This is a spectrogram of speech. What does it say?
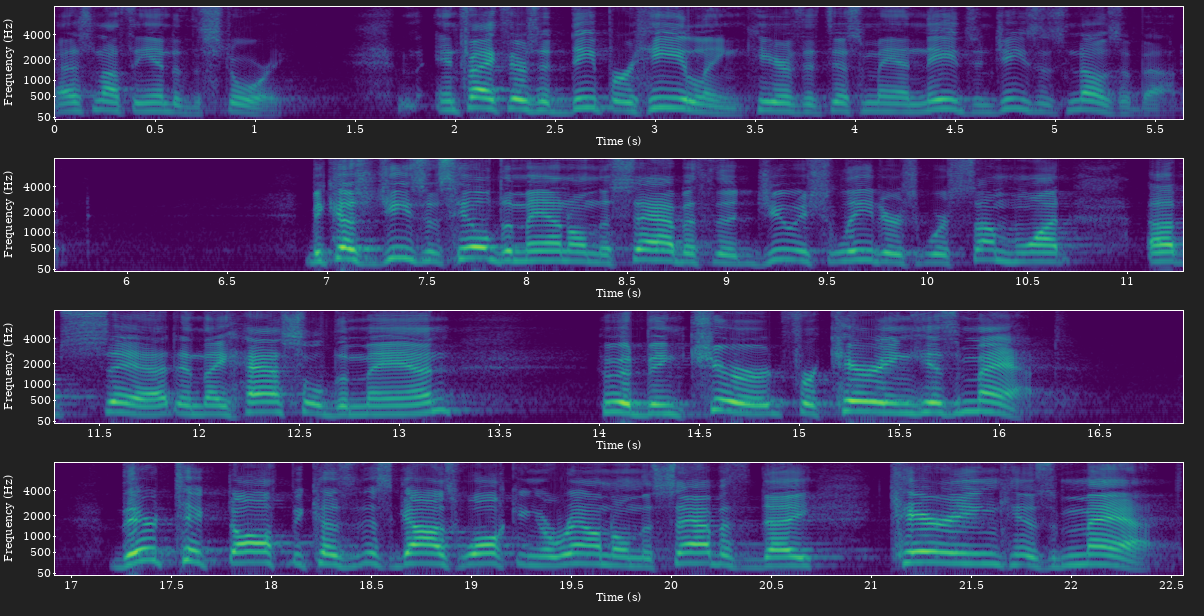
That's not the end of the story. In fact, there's a deeper healing here that this man needs, and Jesus knows about it. Because Jesus healed the man on the Sabbath, the Jewish leaders were somewhat upset and they hassled the man who had been cured for carrying his mat. They're ticked off because this guy's walking around on the Sabbath day carrying his mat.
